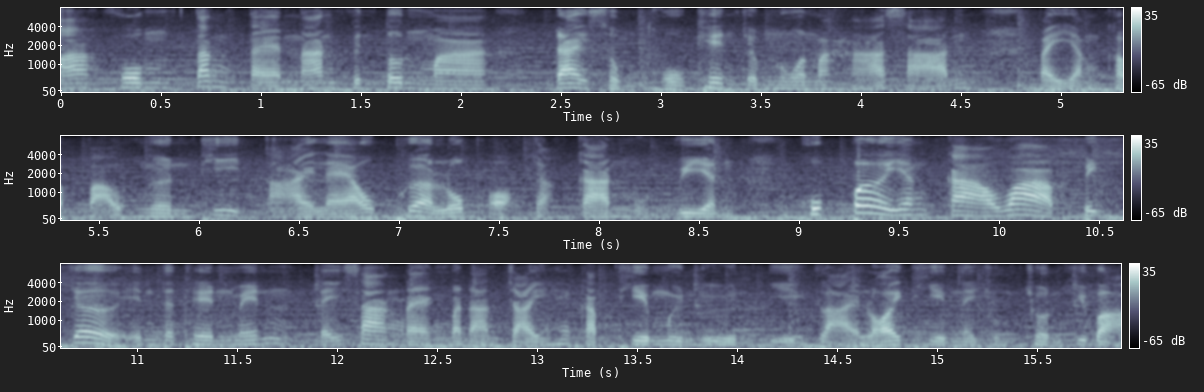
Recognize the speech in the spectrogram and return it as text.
ลาคมตั้งแต่นั้นเป็นต้นมา ได้ส่งโทเค็นจำนวนมหาศาล ไปยังกระเป๋าเงินที่ตายแล้วเพื่อลบออกจากการหมุนเวียน คูเปอร์ยังกล่าวว่า Picture Entertainment ได้สร้างแรงบันดาลใจให้กับทีมอื่นๆ อีกหลายร้อยทีมในชุมชนชิบะ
